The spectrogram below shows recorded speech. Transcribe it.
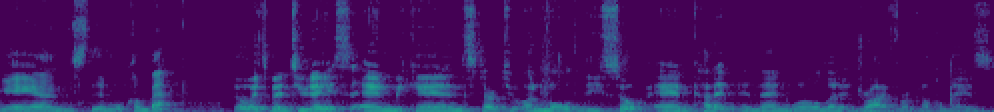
and then we'll come back. So it's been two days and we can start to unmold the soap and cut it and then we'll let it dry for a couple days.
